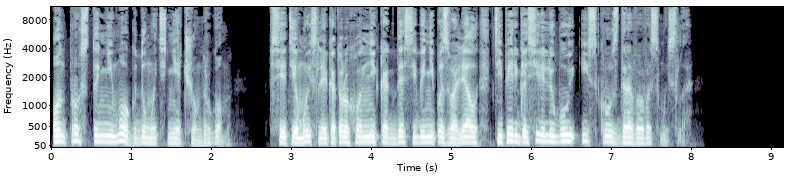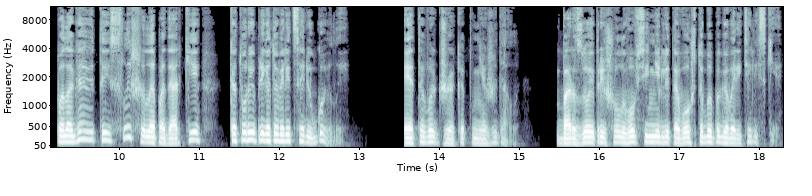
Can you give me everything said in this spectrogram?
он просто не мог думать ни о чем другом. Все те мысли, которых он никогда себе не позволял, теперь гасили любую искру здравого смысла. «Полагаю, ты слышал о подарке, которые приготовили царю Гойлы?» Этого Джекоб не ожидал. Борзой пришел вовсе не для того, чтобы поговорить о Лиске.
